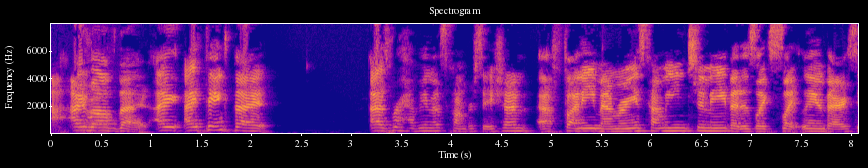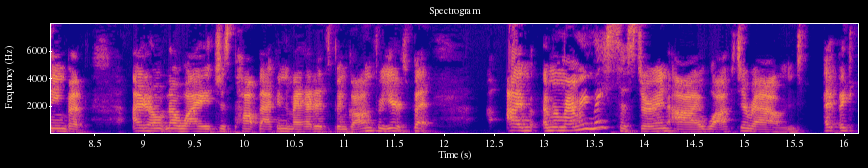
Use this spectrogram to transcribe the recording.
I love that. I, I think that as we're having this conversation, a funny memory is coming to me that is like slightly embarrassing, but I don't know why it just popped back into my head. It's been gone for years, but I'm, I'm remembering my sister and I walked around. I, like,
